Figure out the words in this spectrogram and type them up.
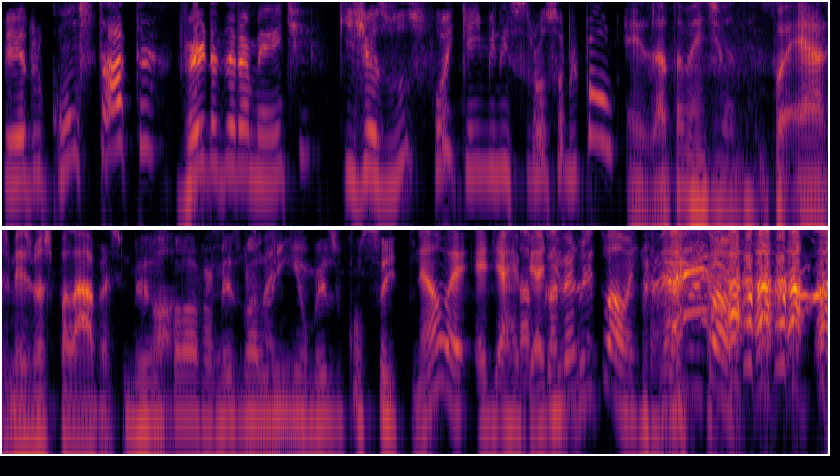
Pedro constata verdadeiramente que Jesus foi quem ministrou sobre Paulo. exatamente. Eram as mesmas palavras. Mesma Ó, palavra, a mesma, mesma linha, linha. o mesmo conceito. Não, é, é de Tá arrepiar de ficando verdade. espiritual, hein? Tá espiritual.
